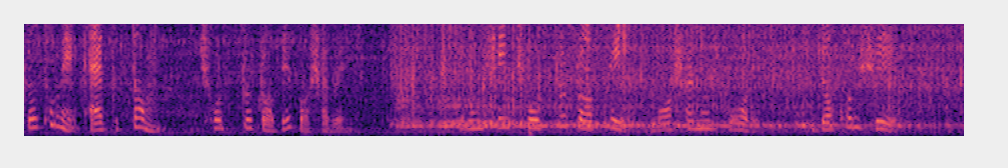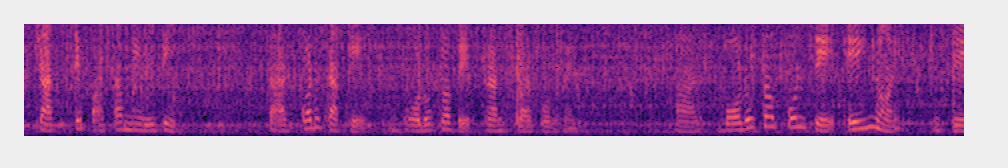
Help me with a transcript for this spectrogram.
প্রথমে একদম ছোট্ট টবে বসাবেন। এবং সেই ছোট্ট টবে বসানোর পরে যখন সে চারটে পাতা মেলবে, তারপরে তাকে বড় টবে ট্রান্সফার করবেন। আর বড় টব বলতে এই নয় যে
